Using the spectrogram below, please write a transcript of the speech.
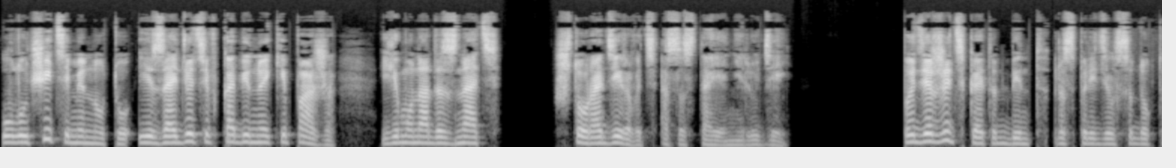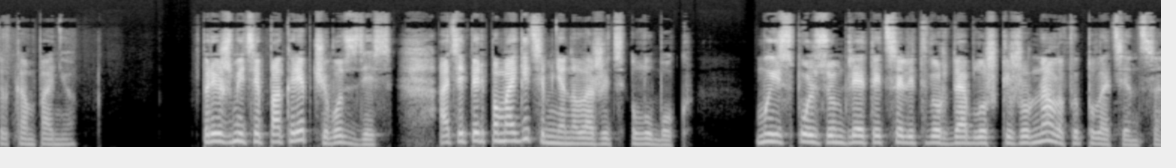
улучите минуту и зайдете в кабину экипажа. Ему надо знать, что радировать о состоянии людей. «Подержите-ка этот бинт», — распорядился доктор компанию. Прижмите покрепче вот здесь. А теперь помогите мне наложить лубок. Мы используем для этой цели твердые обложки журналов и полотенца.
